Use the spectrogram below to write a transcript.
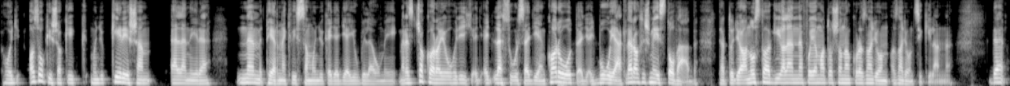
hogy azok is, akik mondjuk kérésem ellenére nem térnek vissza mondjuk egy, egy ilyen jubileumé, mert ez csak arra jó, hogy így, egy, egy, leszúrsz egy ilyen karót, egy, egy bóját leraksz, és mész tovább. Tehát, hogy a nosztalgia lenne folyamatosan, akkor az nagyon, az nagyon ciki lenne. De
